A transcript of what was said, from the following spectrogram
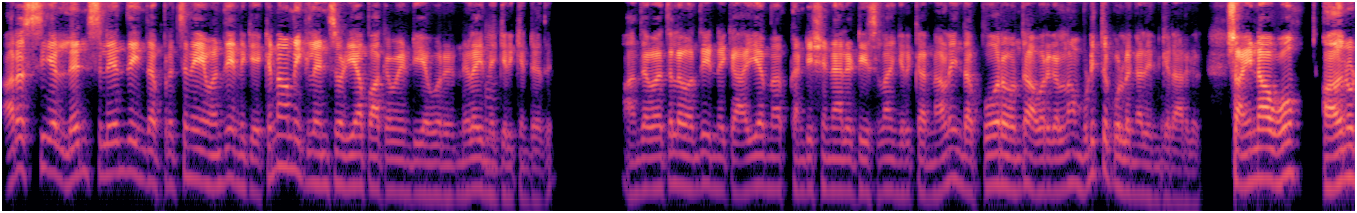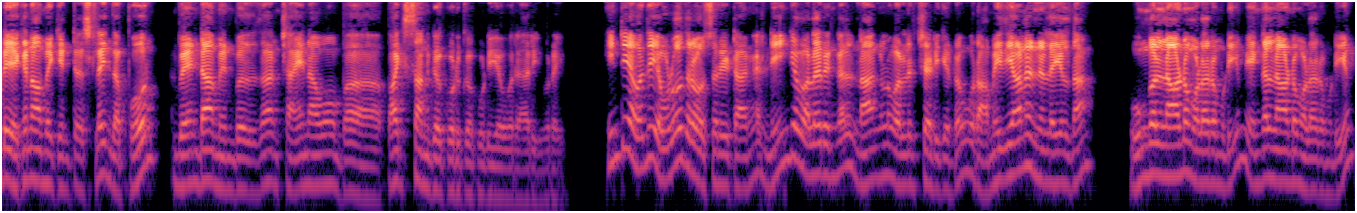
அரசியல் லென்ஸ்லேருந்து இந்த பிரச்சனையை வந்து இன்னைக்கு எக்கனாமிக் லென்ஸ் வழியாக பார்க்க வேண்டிய ஒரு நிலை இன்னைக்கு இருக்கின்றது. அந்த விதத்தில் வந்து இன்னைக்கு ஐஎம்எஃப் கண்டிஷனாலிட்டிஸ்லாம் இருக்கிறதுனால இந்த போரை வந்து அவர்கள்லாம் முடித்துக் கொள்ளுங்கள் என்கிறார்கள். சைனாவும் அதனுடைய எக்கனாமிக் இன்ட்ரெஸ்ட்ல இந்த போர் வேண்டாம் என்பதுதான் சைனாவும் பா- பாகிஸ்தானுக்கு கொடுக்கக்கூடிய ஒரு அறிவுரை. இந்தியா வந்து எவ்வளோ தடவை சொல்லிட்டாங்க நீங்கள் வளருங்கள் நாங்களும் வளர்ச்சி அடைகின்றோம். ஒரு அமைதியான நிலையில் தான் உங்கள் நாடும் வளர முடியும் எங்கள் நாடும் வளர முடியும்.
